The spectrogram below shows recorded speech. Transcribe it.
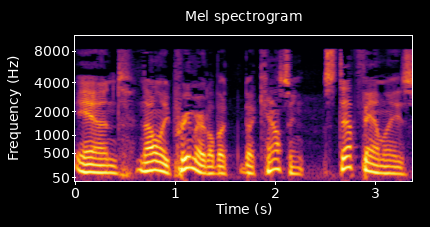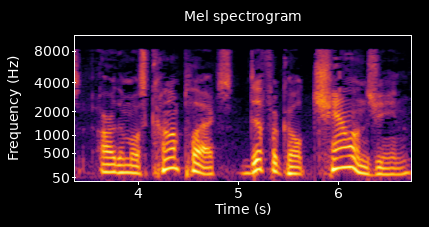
And not only premarital, but but counseling. Step families are the most complex, difficult, challenging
